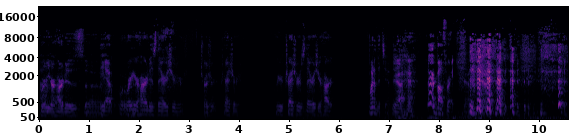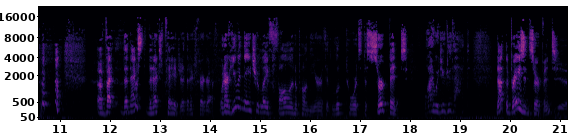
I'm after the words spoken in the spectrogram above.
Where your heart is, uh, yeah, wh- where your heart is, there is your treasure. treasure. Where your treasure is, there is your heart. One of the two. Yeah, yeah. They're both right. yeah. Uh, but the next, the next page, uh, the next paragraph. When our human nature lay fallen upon the earth, it looked towards the serpent. Why would you do that? Not the brazen serpent, Yeah.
